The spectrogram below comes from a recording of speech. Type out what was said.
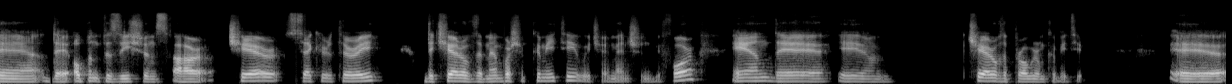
uh, the open positions are chair, secretary, the chair of the membership committee, which I mentioned before, and the um, chair of the program committee. Uh,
